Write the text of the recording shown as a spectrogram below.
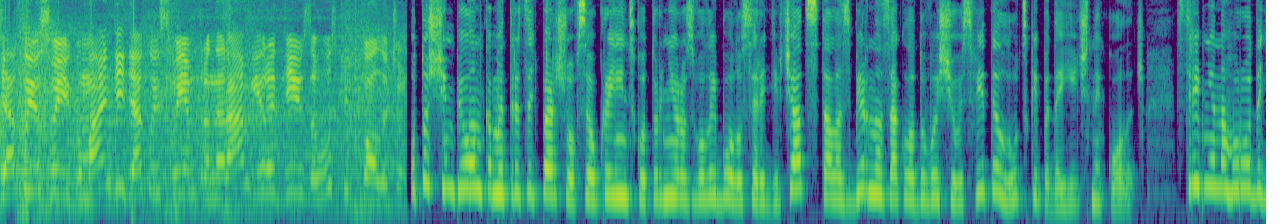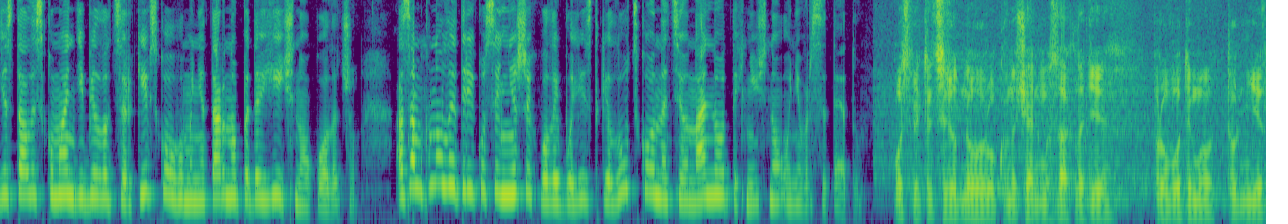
Дякую своїй команді, дякую своїм тренерам і радію за успіх коледжу. Отож, чемпіонками 31-го всеукраїнського турніру з волейболу серед дівчат стала збірна закладу вищої освіти Луцький педагогічний коледж. Срібні нагороди дістались команді Білоцерківського гуманітарно-педагогічного коледжу, а замкнули трійку сильніших волейболістки Луцького національного технічного університету. Поспіль 31 року в навчальному закладі проводимо турнір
